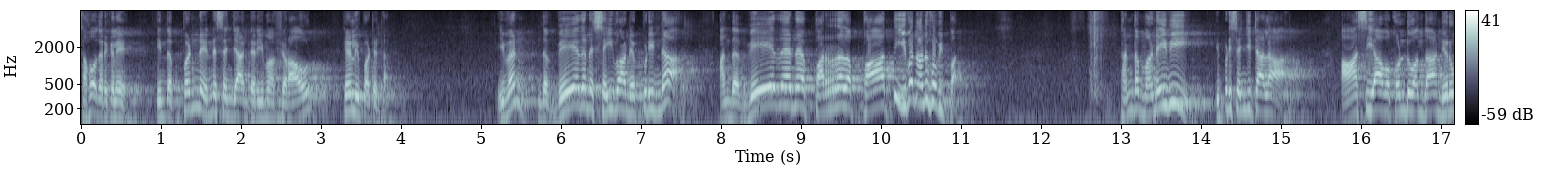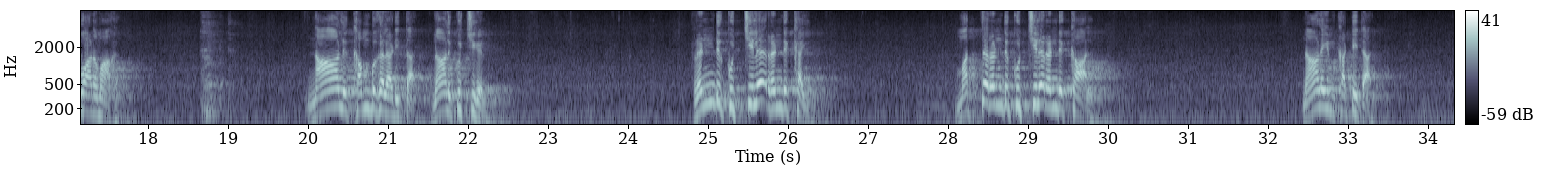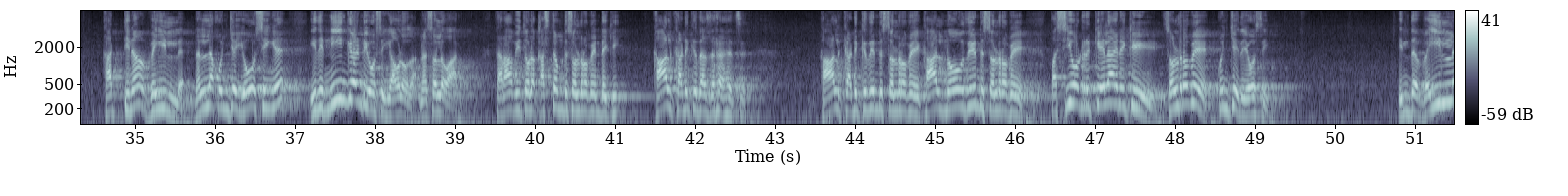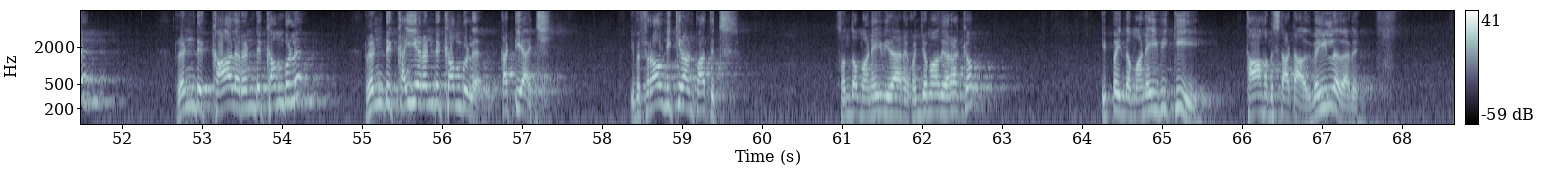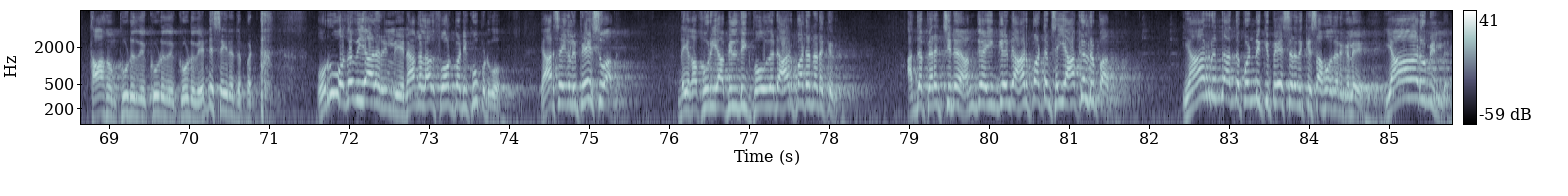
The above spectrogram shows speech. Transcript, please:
சகோதரர்களே இந்த பெண் என்ன செஞ்சான் தெரியுமா? ஃபிரௌன் கேள்விப்பட்டுட்டான். இவன் இந்த வேதனை செய்வான் எப்படின்னா அந்த வேதனை படுறதை பார்த்து இவன் அனுபவிப்பான். தந்த மனைவி இப்படி செஞ்சிட்டாளா? ஆசியாவை கொண்டு வந்தான் நிர்வாணமாக. நாலு கம்புகள் அடித்தார் நாலு குச்சிகள். ரெண்டு குச்சில ரெண்டு கை. மற்ற ரெண்டு குச்சில ரெண்டு கால். நாளையும் கட்டிட்டார் கட்டினா வெயில்ல. நல்லா கொஞ்சம் யோசிங்க. இது நீங்கன்னு யோசிங்க அவ்வளோதான் நான் சொல்லுவார் தராவித்தோட கஷ்டம்னு சொல்கிறோமே இன்றைக்கு கால் கடுக்குதா சார்? கால் கடுக்குதுன்னு சொல்கிறோமே கால் நோவுதுன்னு சொல்கிறோமே பசியோடு இருக்கேலா இன்னைக்கு? சொல்கிறோமே கொஞ்சம் இதை யோசி. இந்த வெயிலில் ரெண்டு காலை ரெண்டு கம்பில் ரெண்டு கையை ரெண்டு கம்பில் கட்டியாச்சு. இப்போ ஃபிரௌன் நிற்கிறான்னு பார்த்துட்டு. சொந்த மனைவி தானே கொஞ்சமாவது இறக்கம். இப்போ இந்த மனைவிக்கு தாகம் ஸ்டார்ட் ஆகுது. வெயில்ல தானே. தாகம் கூடுது கூடுது கூடுது. என்ன செய்கிறது பெண் ஒரு உதவியாளர் இல்லையே. நாங்களாவது ஃபோன் பண்ணி கூப்பிடுவோம். யார் செய்களும் பேசுவாங்க. டே கஃபூரியா பில்டிங் போகுதுன்னு ஆர்ப்பாட்டம் நடக்குது. அந்த பிரச்சனை அங்கே இங்கேன்னு ஆர்ப்பாட்டம் செய்ய ஆக்கள் இருப்பாங்க. யார் இருந்து அந்த பெண்ணுக்கு பேசுறதுக்கு சகோதரர்களே? யாரும் இல்லை.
